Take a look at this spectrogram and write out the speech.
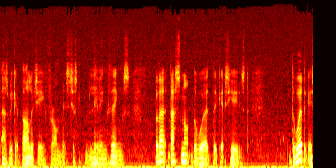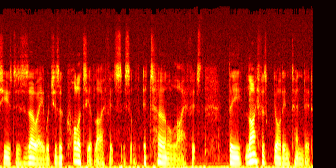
as we get biology from, it's just living things. But that, that's not the word that gets used the word that gets used is zoe, which is a quality of life. It's, it's sort of eternal life. It's the life as God intended.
